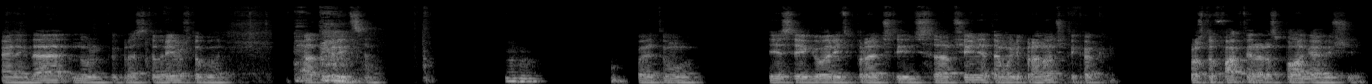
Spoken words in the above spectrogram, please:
А иногда нужно как раз это время, чтобы открыться. Поэтому, если говорить про 4 часа общения там или про ночь, это как просто факторы располагающие.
